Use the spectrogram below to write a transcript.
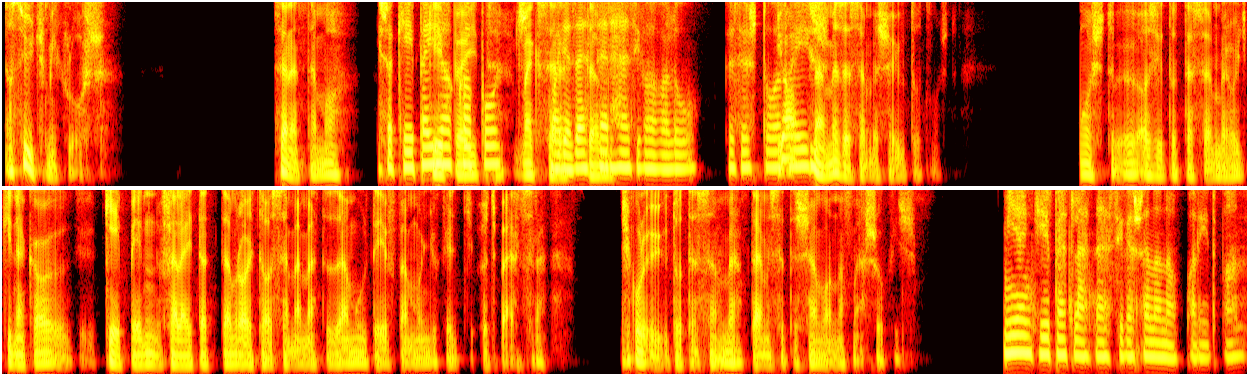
A Szűcs Miklós. Szerettem a És a képei a kapocs, vagy az Eszterházival való közös tolga ja, is? Nem, ez eszembe se jutott most. Most az jutott eszembe, hogy kinek a képén felejtettem rajta a szememet az elmúlt évben, mondjuk egy öt percre. És akkor ő jutott eszembe. Természetesen vannak mások is. Milyen képet látnál szívesen a nappalitban?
